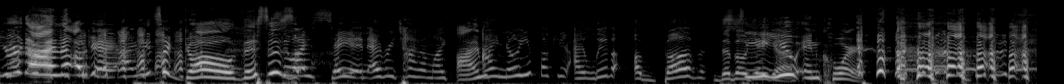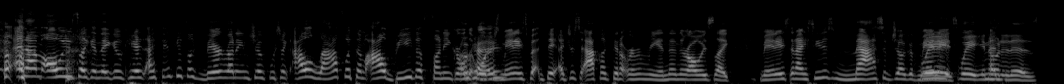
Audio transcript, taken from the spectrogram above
You're done. Okay, I need to go. This is. So I say it, and every time I'm like, I'm- I know you fucking. I live above the see bodega. you in court. and I'm always like, and they go, "Okay." I think it's like their running joke, which like I'll laugh with them. I'll be the funny girl that orders mayonnaise, but they I just act like they don't remember me. And then they're always like mayonnaise, and I see this massive jug of mayonnaise. wait. You know what it is?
